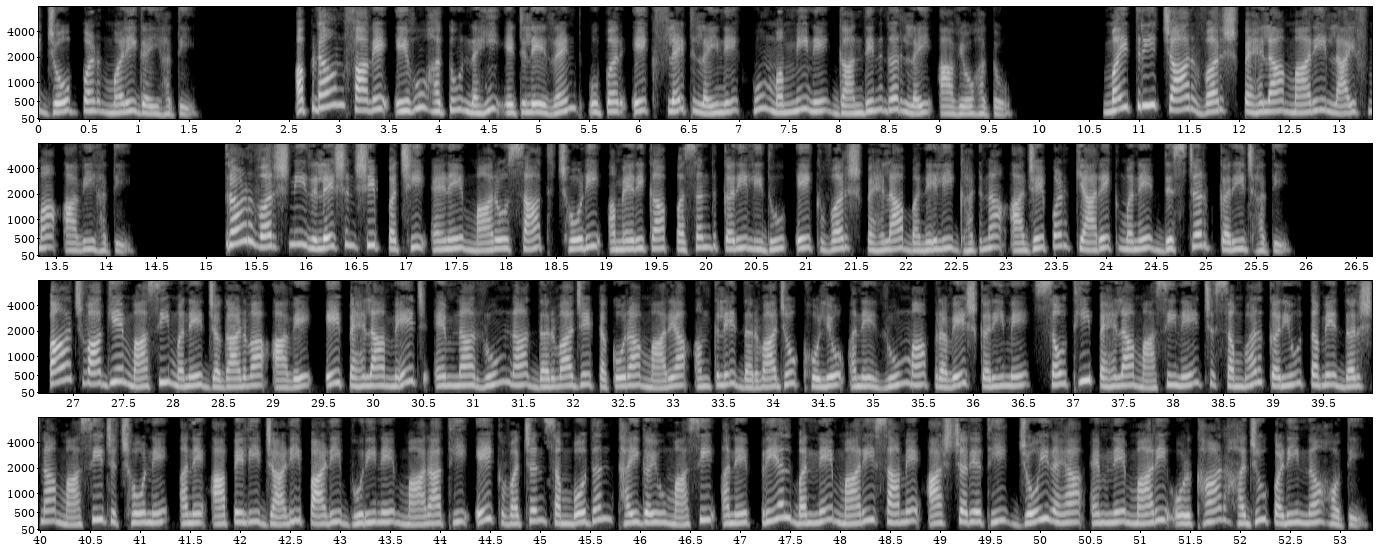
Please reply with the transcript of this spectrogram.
સારી જોબ પણ મળી ગઈ હતી. અપડાઉન ફાવે એવું હતું નહીં એટલે રેન્ટ ઉપર એક ફ્લેટ લઈને હું મમ્મીને ગાંધીનગર લઈ આવ્યો હતો. મૈત્રી ચાર વર્ષ પહેલા મારી લાઈફમાં આવી હતી. ત્રણ વર્ષની રિલેશનશીપ પછી એણે મારો સાથ છોડી અમેરિકા પસંદ કરી લીધું. એક વર્ષ પહેલા બનેલી ઘટના આજે પણ ક્યારેક મને ડિસ્ટર્બ કરી જ હતી. પાંચ વાગ્યે માસી મને જગાડવા આવે, એ પહેલા મેં જ એમના રૂમના દરવાજે ટકોરા માર્યા, અંકલે દરવાજો ખોલ્યો અને રૂમમાં પ્રવેશ કરી મેં, સૌથી પહેલા માસીને જ સંભળ કર્યું, તમે દર્શના માસી જ છો ને, અને આપેલી જાડી પાડી ભૂરીને મારાથી એક વચન સંબોધન થઈ ગયું, માસી અને પ્રિયલ બંને મારી સામે આશ્ચર્યથી જોઈ રહ્યા, એમને મારી ઓળખાણ હજુ પડી ન હોતી.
